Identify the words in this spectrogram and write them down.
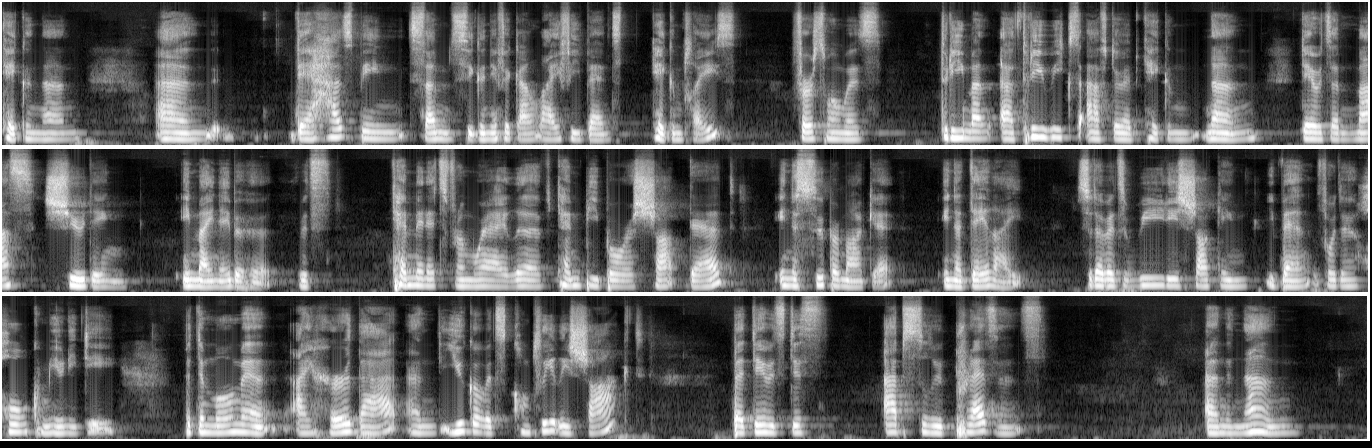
taken Gnan, and there has been some significant life events taken place. First one was three uh, three weeks after I've taken Gnan, there was a mass shooting in my neighborhood. It was 10 minutes from where I live. 10 people were shot dead in a supermarket in the daylight. So that was a really shocking event for the whole community. But the moment I heard that, and Yuko was completely shocked, but there was this absolute presence and Gnan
